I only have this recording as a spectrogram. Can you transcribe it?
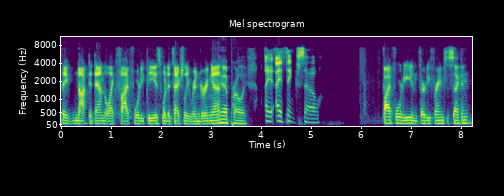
they've knocked it down to like 540p is what it's actually rendering at. Yeah, probably. I, I think so. 540 and 30 frames a second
